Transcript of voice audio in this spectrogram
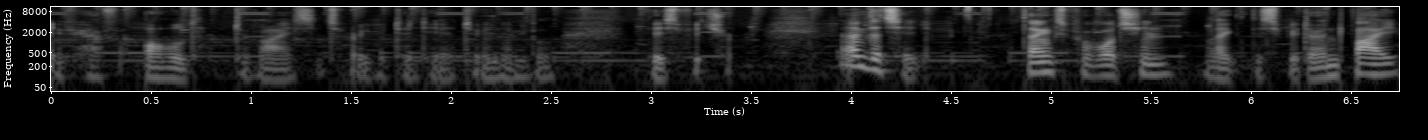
If you have old device it's a very good idea to enable this feature. And that's it. Thanks for watching. Like this video and bye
